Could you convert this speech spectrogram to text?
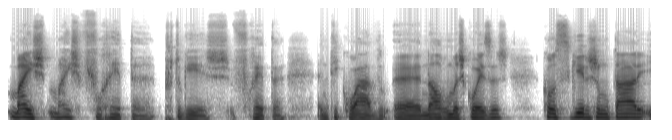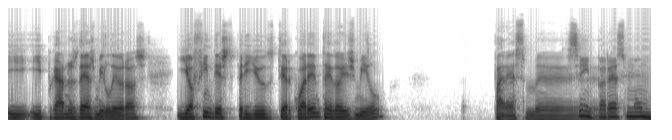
mais, mais forreta, português, forreta, antiquado, uh, em algumas coisas, conseguir juntar e, e pegar nos 10 mil euros e ao fim deste período ter 42 mil, parece-me... Sim, parece-me um.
